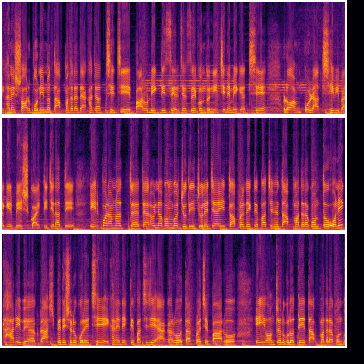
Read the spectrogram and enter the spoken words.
এখানে সর্বনিম্ন তাপমাত্রা দেখা যাচ্ছে যে বারো ডিগ্রি সেলসিয়াসের কিন্তু নিচে নেমে গেছে। রংপুর রাজশাহী বিভাগের বেশ কয়েকটি জেলাতে। এরপর আমরা তেরোই নভেম্বর যদি চলে যাই, তো আপনারা দেখতে পাচ্ছেন তাপমাত্রা কিন্তু অনেক হারে হ্রাস পেতে শুরু করেছে। এখানে দেখতে পাচ্ছি যে এগারো, তারপর হচ্ছে বারো। এই অঞ্চলগুলোতে তাপমাত্রা কিন্তু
